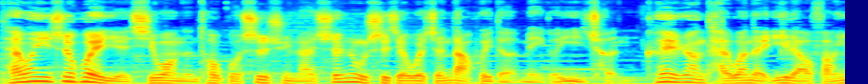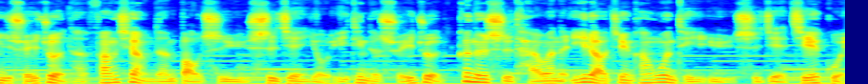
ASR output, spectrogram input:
台湾医师会也希望能透过视讯来深入世界卫生大会的每个议程，可以让台湾的医疗防疫水准和方向能保持与世界有一定的水准，更能使台湾的医疗健康问题与世界接轨。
